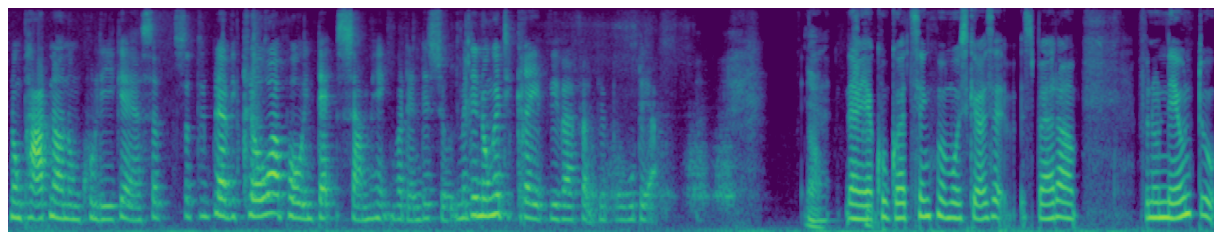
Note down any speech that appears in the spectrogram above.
nogle partnere og nogle kollegaer. Så, så det bliver vi klogere på i en dansk sammenhæng, hvordan det ser ud. Men det er nogle af de greb, vi i hvert fald vil bruge der. No. Ja, jeg kunne godt tænke mig måske også at spørge dig om, for nu nævnte du,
